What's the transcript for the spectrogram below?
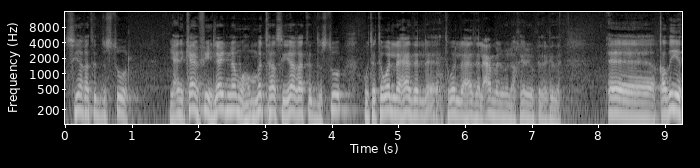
صياغة الدستور. يعني كان فيه لجنة مهمتها صياغة الدستور وتتولى هذا تولى هذا العمل والى آخره وكذا كذا. آه، قضية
